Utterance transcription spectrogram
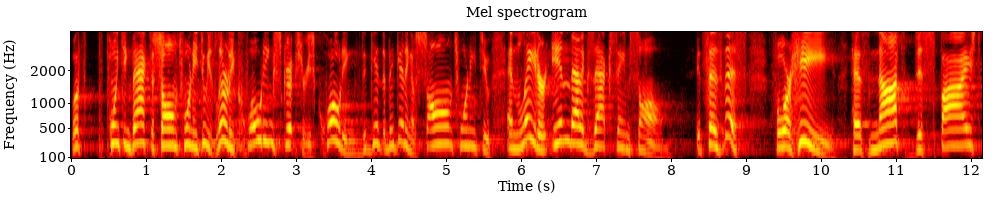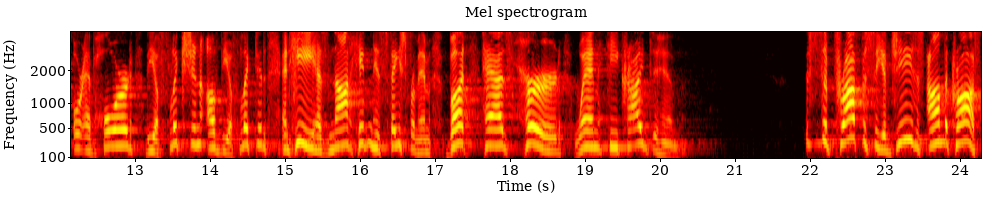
Well, it's pointing back to Psalm 22. He's literally quoting scripture. He's quoting the beginning of Psalm 22. And later, in that exact same psalm, it says this For he has not despised or abhorred the affliction of the afflicted, and he has not hidden his face from him, but has heard when he cried to him. This is a prophecy of Jesus on the cross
